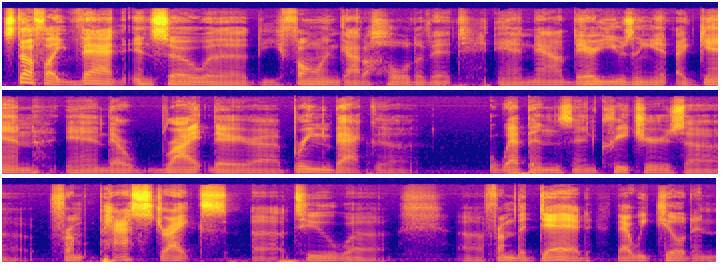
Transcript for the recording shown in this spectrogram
stuff like that. And so the Fallen got a hold of it, and now they're using it again, and they're right. They're bringing back weapons and creatures uh, from past strikes uh, to uh, uh, from the dead that we killed in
